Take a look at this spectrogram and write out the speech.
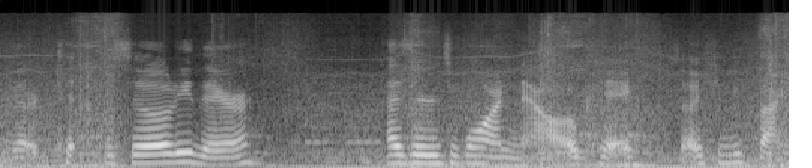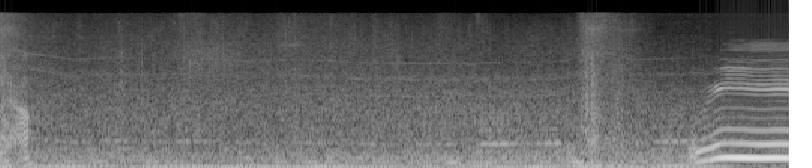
We got a facility there. As there's one now, okay. So I should be fine now. Whee!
